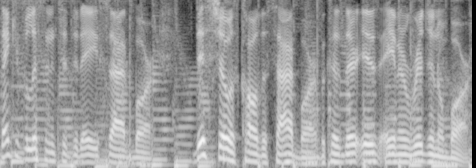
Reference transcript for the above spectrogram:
thank you for listening to today's sidebar. This show is called The Sidebar because there is an original bar,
